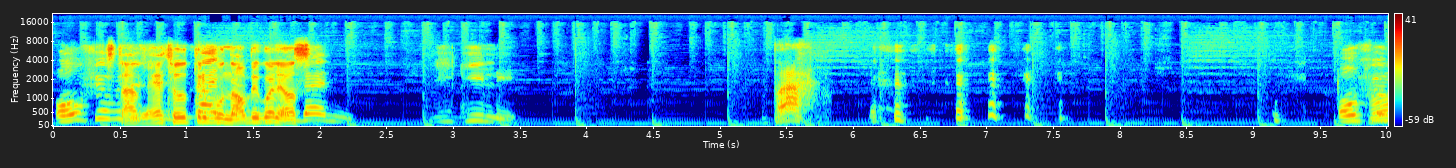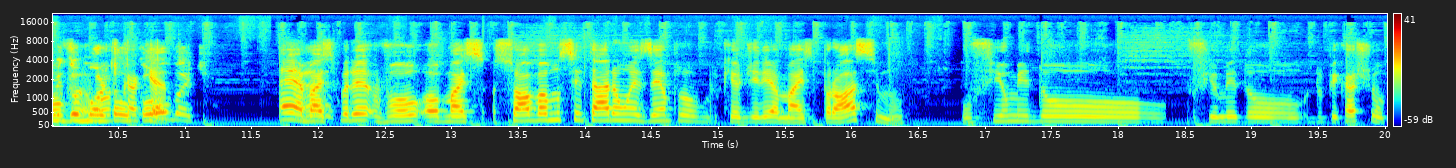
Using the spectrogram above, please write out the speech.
Ou o filme Está aberto o Tribunal Bigolhosa. Dani, De Guile. Pá. Ou o filme Vou- do Mortal quieto. Kombat. É, É? mas, vou, mas só vamos citar um exemplo que eu diria mais próximo. O filme do. O filme do, do Pikachu.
